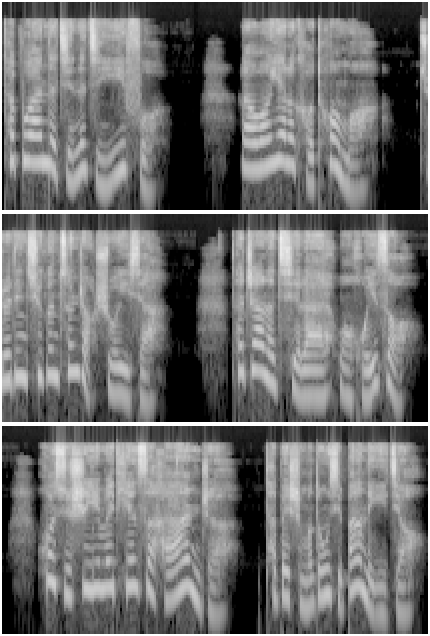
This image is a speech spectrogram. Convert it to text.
他不安地紧了紧衣服。老王咽了口唾沫，决定去跟村长说一下。他站了起来，往回走。或许是因为天色还暗着，他被什么东西绊了一跤，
